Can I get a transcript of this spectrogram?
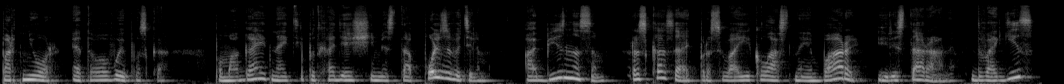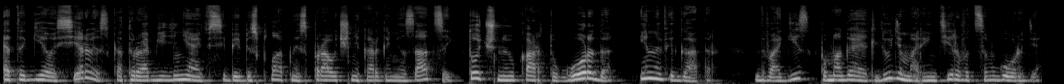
партнер этого выпуска, помогает найти подходящие места пользователям, а бизнесам рассказать про свои классные бары и рестораны. 2GIS – это геосервис, который объединяет в себе бесплатный справочник организаций, точную карту города и навигатор. 2GIS помогает людям ориентироваться в городе,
